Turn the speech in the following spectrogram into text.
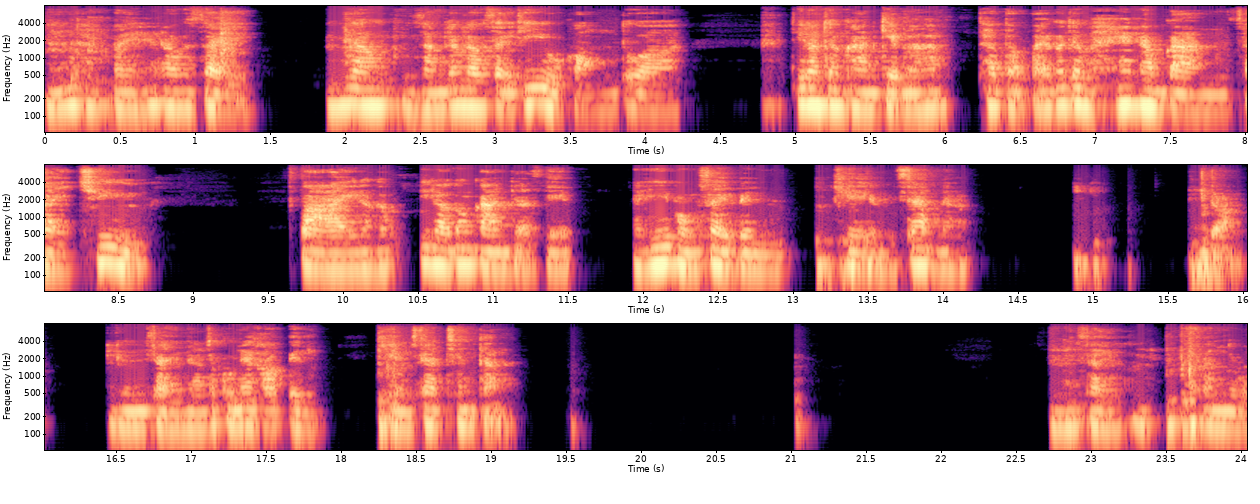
นั้นถัดไปเราใส่เราหลังจากเราใส่ที่อยู่ของตัวที่เราทำการเก็บนะครับถัดต่อไปก็จะให้ทำการใส่ชื่อไฟล์นะครับ ที่เราต้องการจะเซฟอันที่ผมใส่เป็น kmz นะครับดอทลืมใส่นามสกุลให้เขาเป็น kmz เช่นกันนนี้ใส่ฟันอยู่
